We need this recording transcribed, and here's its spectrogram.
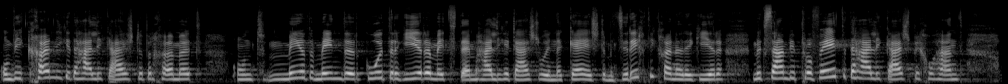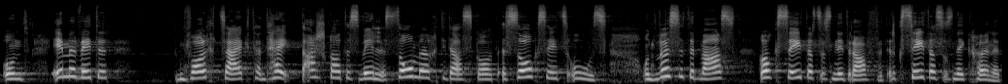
und wie Könige den Heiligen Geist bekommen und mehr oder minder gut regieren mit dem Heiligen Geist, der ihnen gegeben ist, damit sie richtig regieren können. Wir sehen, wie Propheten den Heiligen Geist bekommen haben und immer wieder dem Volk gezeigt haben, hey, das ist Gottes Wille, so möchte das Gott, so sieht es aus. Und wisst ihr was? Gott sieht, dass es nicht raffen, er sieht, dass es nicht können.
